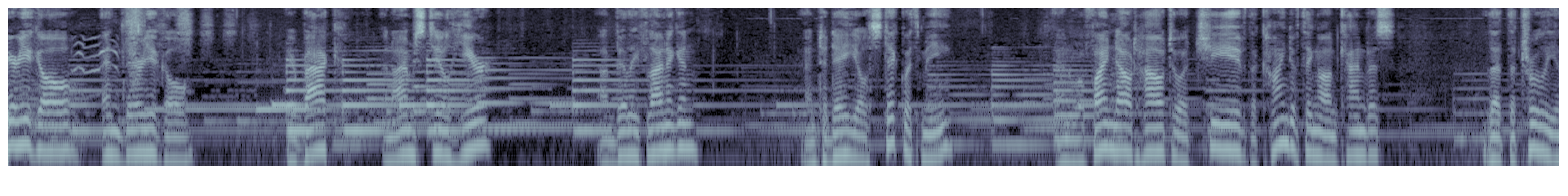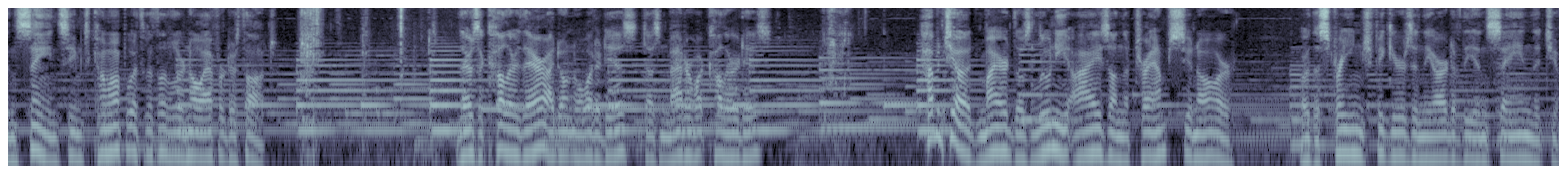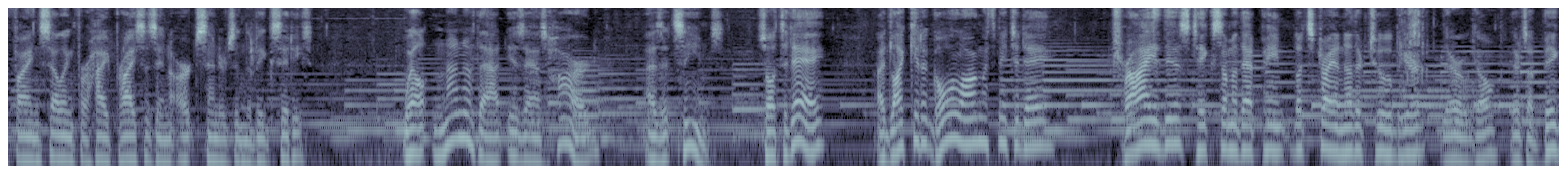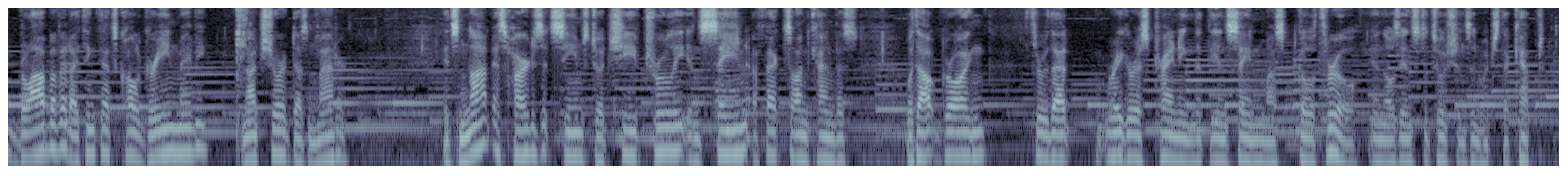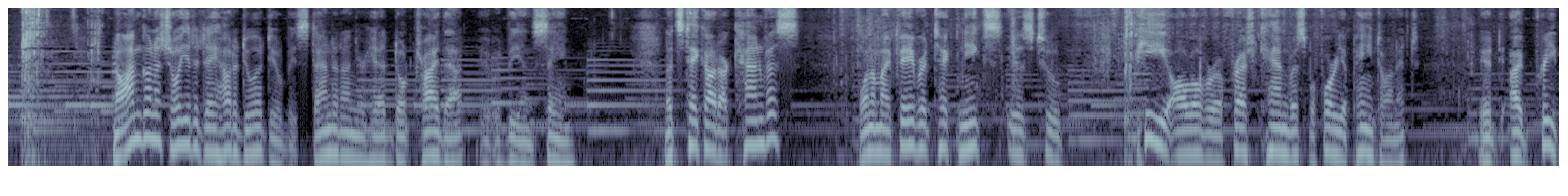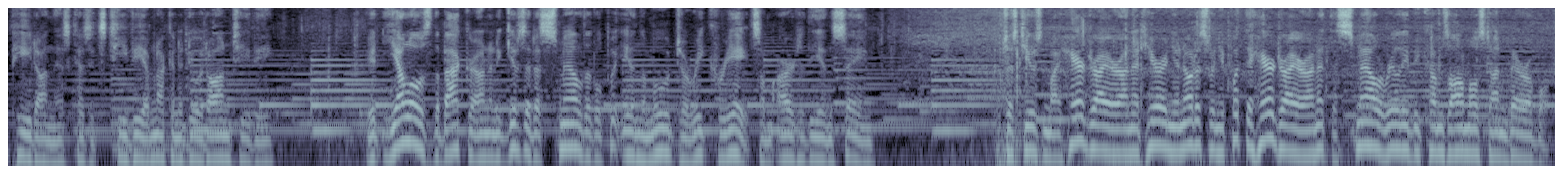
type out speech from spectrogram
Here you go, and there you go. You're back, and I'm still here. I'm Billy Flanagan, and today you'll stick with me, and we'll find out how to achieve the kind of thing on canvas that the truly insane seem to come up with with little or no effort or thought. There's a color there. I don't know what it is. It doesn't matter what color it is. Haven't you admired those loony eyes on the tramps, you know, or or the strange figures in the art of the insane that you find selling for high prices in art centers in the big cities? Well, none of that is as hard as it seems. So today, I'd like you to go along with me today. Try this, take some of that paint. Let's try another tube here. There we go. There's a big blob of it. I think that's called green, maybe. Not sure, it doesn't matter. It's not as hard as it seems to achieve truly insane effects on canvas without growing through that rigorous training that the insane must go through in those institutions in which they're kept. Now, I'm going to show you today how to do it. You'll be standing on your head. Don't try that. It would be insane. Let's take out our canvas. One of my favorite techniques is to pee all over a fresh canvas before you paint on it. it I pre-peed on this because it's TV. I'm not going to do it on TV. It yellows the background and it gives it a smell that'll put you in the mood to recreate some art of the insane. Just using my hair dryer on it here, and you notice when you put the hair dryer on it, the smell really becomes almost unbearable.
